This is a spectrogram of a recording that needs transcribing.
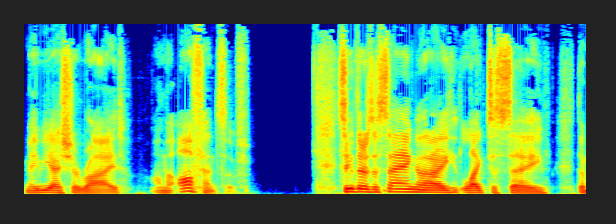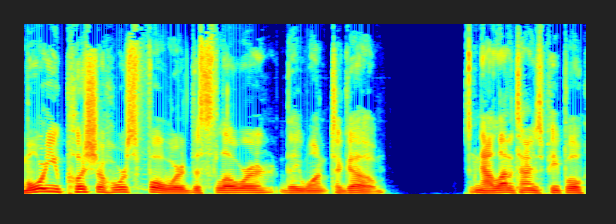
maybe I should ride on the offensive. See, there's a saying that I like to say the more you push a horse forward, the slower they want to go. Now, a lot of times people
